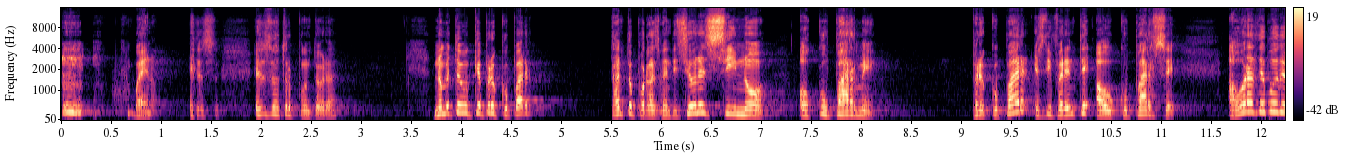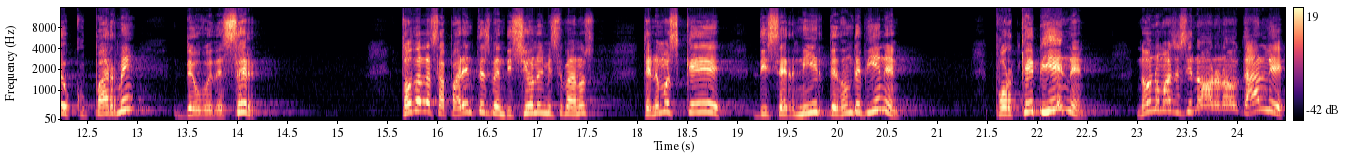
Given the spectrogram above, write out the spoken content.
Bueno, eso es otro punto, ¿verdad? No me tengo que preocupar tanto por las bendiciones, sino ocuparme. Preocupar es diferente a ocuparse. Ahora debo de ocuparme de obedecer. Todas las aparentes bendiciones, mis hermanos, tenemos que discernir de dónde vienen. ¿Por qué vienen? No nomás decir, no, no, no, dale,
